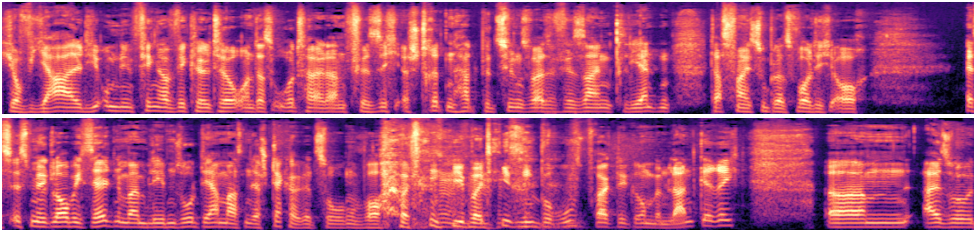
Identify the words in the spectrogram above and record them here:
jovial, die um den Finger wickelte und das Urteil dann für sich erstritten hat, beziehungsweise für seinen Klienten. Das fand ich super, das wollte ich auch es ist mir, glaube ich, selten in meinem Leben so dermaßen der Stecker gezogen worden wie bei diesem Berufspraktikum im Landgericht. Ähm, also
